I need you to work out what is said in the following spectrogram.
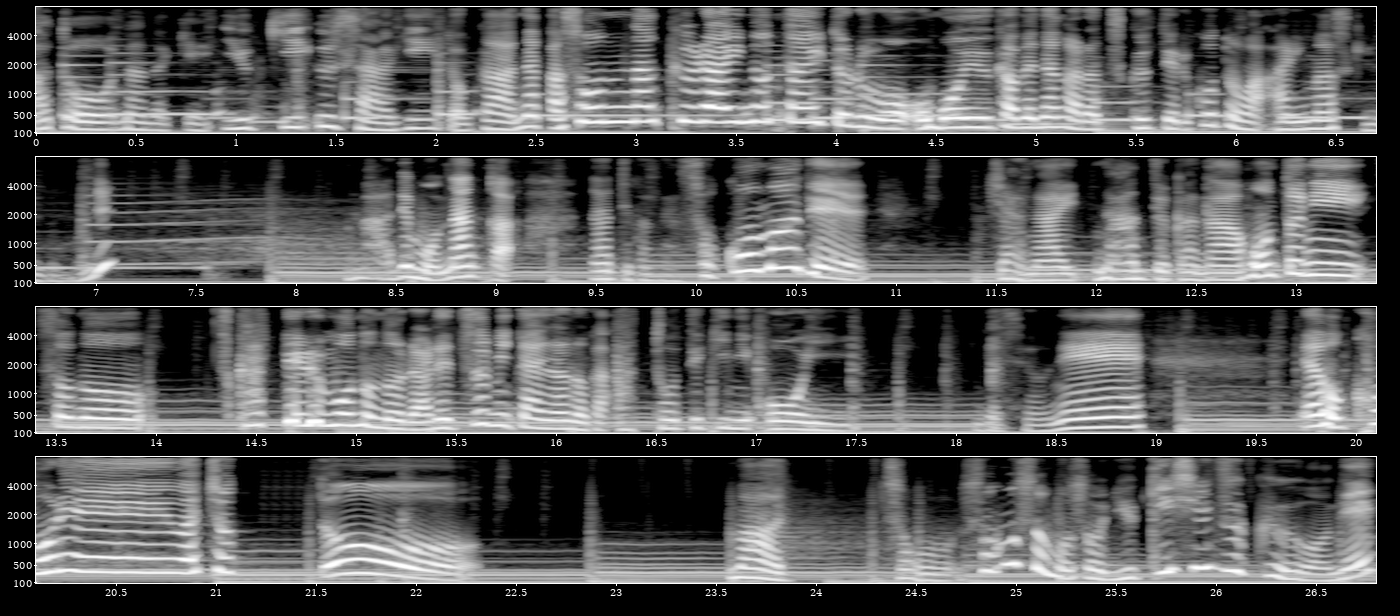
あと、なんだっけ、雪うさぎとか、なんかそんなくらいのタイトルを思い浮かべながら作ってることはありますけれどもね。まあでもなんか、なんていうかな、そこまでじゃない、なんていうかな、本当にその、使ってるものの羅列みたいなのが圧倒的に多いんですよね。でもこれはちょっと、まあ、そうそもそもそう雪しずくをね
